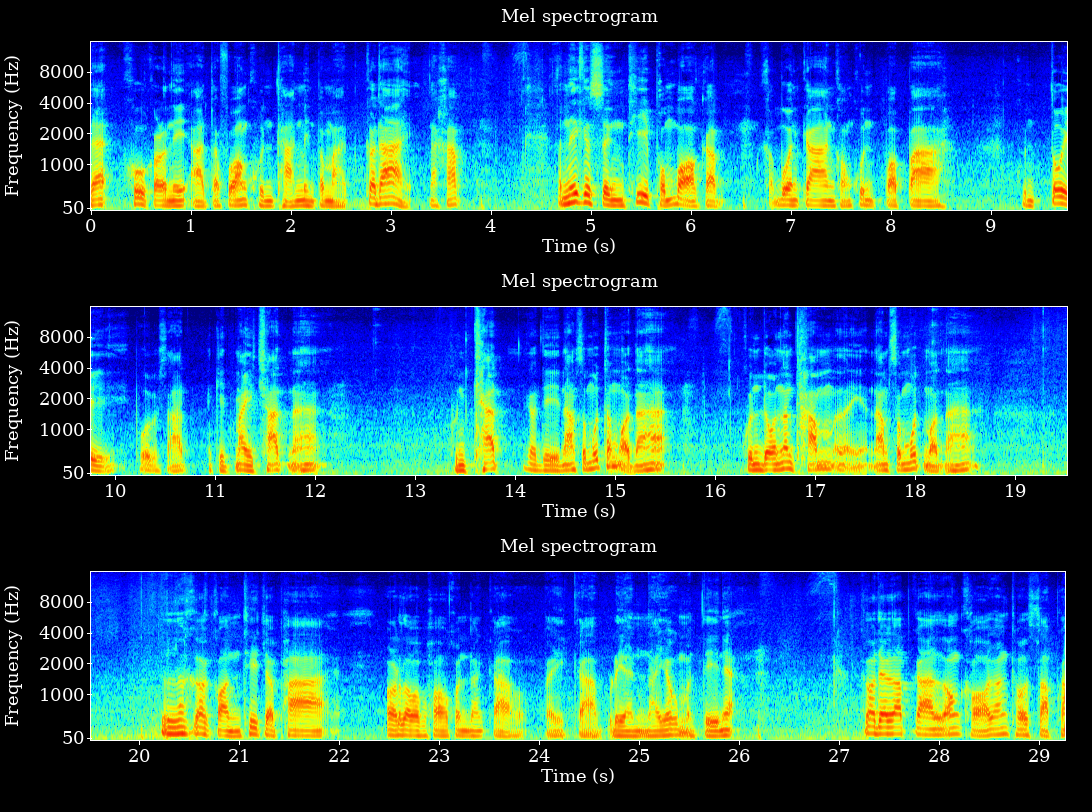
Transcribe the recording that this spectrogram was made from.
และคู่กรณีอาจจะฟ้องคุณฐานหมิ่นประมาทก็ได้นะครับ อันนี้คือสิ่งที่ผมบอกกับขบวนการของคุณปอปา คุณตุ้ยพูดภาษาอังกฤษไม่ชัดนะฮะ คุณแคทก็ดีนามสมมุติทั้งหมดนะฮะ คุณโดนนั่นทำอะไรเงี้ยนามสมมุติหมดนะฮะ แล้วก็ก่อนที่จะพารปภคนดังกล่าวไปกราบเรียนนายกรัฐมนตรีเนี่ย ก็ได้รับการร้องขอทั้งโทรศัพท์ค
